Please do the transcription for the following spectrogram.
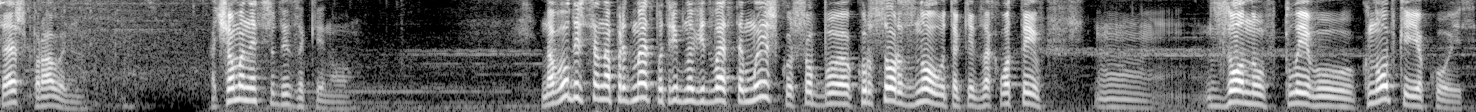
Це ж правильно. А чому мене сюди закинуло? Наводишся на предмет, потрібно відвести мишку, щоб е, курсор знову таки захватив зону впливу кнопки якоїсь.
